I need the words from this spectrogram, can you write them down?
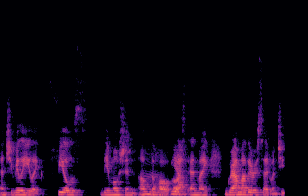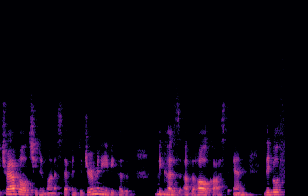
and she really like feels the emotion of the Mm, Holocaust. yeah. And my grandmother said when she traveled, she didn't want to step into Germany because of because of the Holocaust. And they both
